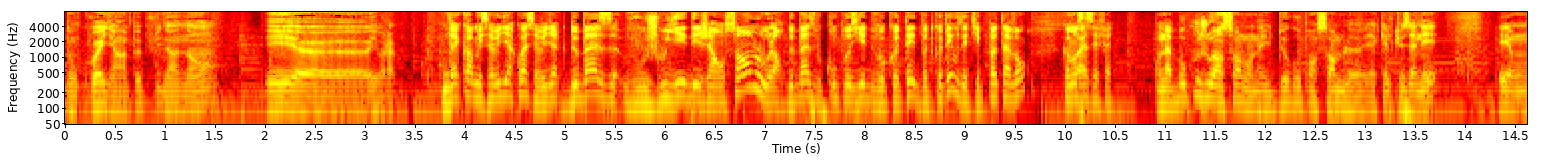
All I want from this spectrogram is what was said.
donc ouais, il y a un peu plus d'un an. Et, euh, et voilà. D'accord, mais ça veut dire quoi? Ça veut dire que de base, vous jouiez déjà ensemble ou alors de base, vous composiez de vos côtés, de votre côté, vous étiez potes avant? Comment Ouais. ça s'est fait? On a beaucoup joué ensemble, on a eu deux groupes ensemble euh, il y a quelques années et on,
